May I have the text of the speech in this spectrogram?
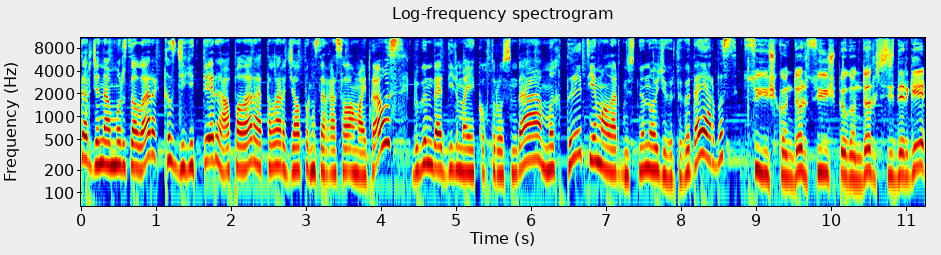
айымдар жана мырзалар кыз жигиттер апалар аталар жалпыңыздарга салам айтабыз. Бүгүн да дил маек уктуруусунда мыкты темалардын үстүнөн ой жүгүртүүгө даярбыз. Сүйүшкөндөр сүйүшпөгөндөр сиздерге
